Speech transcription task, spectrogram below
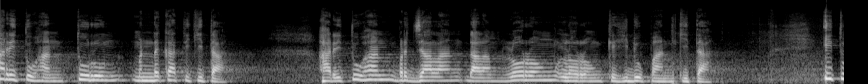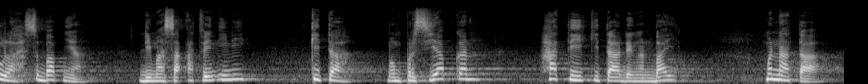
hari Tuhan turun mendekati kita. Hari Tuhan berjalan dalam lorong-lorong kehidupan kita. Itulah sebabnya di masa Advent ini kita mempersiapkan hati kita dengan baik, menata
